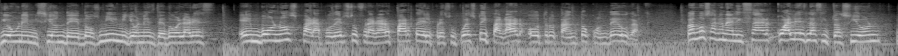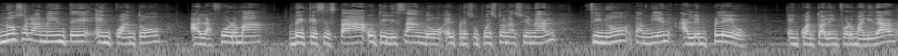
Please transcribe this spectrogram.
dio una emisión de 2 mil millones de dólares en bonos para poder sufragar parte del presupuesto y pagar otro tanto con deuda. Vamos a analizar cuál es la situación, no solamente en cuanto a la forma de que se está utilizando el presupuesto nacional, sino también al empleo, en cuanto a la informalidad,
